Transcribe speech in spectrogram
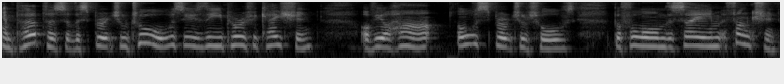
and purpose of the spiritual tools is the purification of your heart. All spiritual tools perform the same function.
